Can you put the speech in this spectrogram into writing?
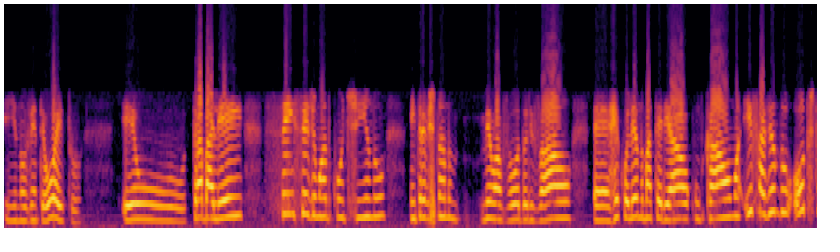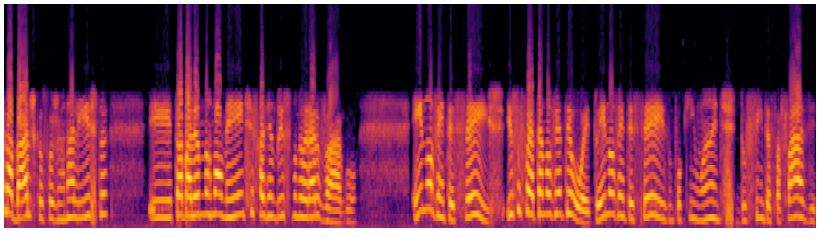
e 98, eu trabalhei sem ser de modo contínuo, entrevistando meu avô Dorival, eh, recolhendo material com calma e fazendo outros trabalhos, que eu sou jornalista, e trabalhando normalmente, fazendo isso no meu horário vago. Em 96, isso foi até 98. Em 96, um pouquinho antes do fim dessa fase,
